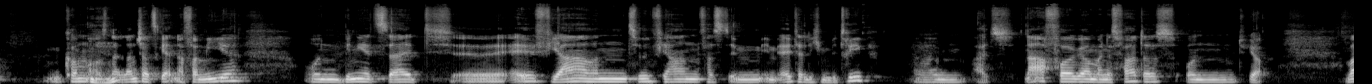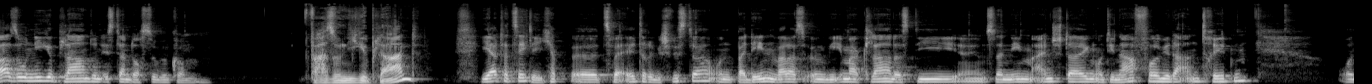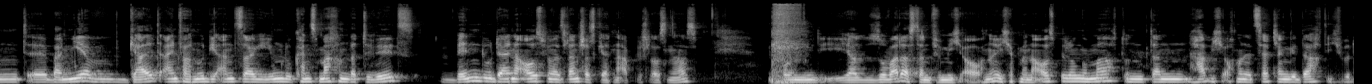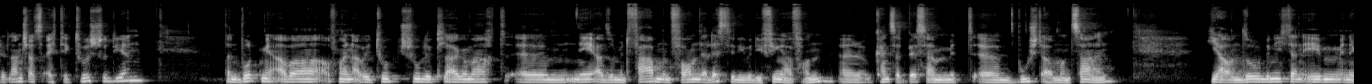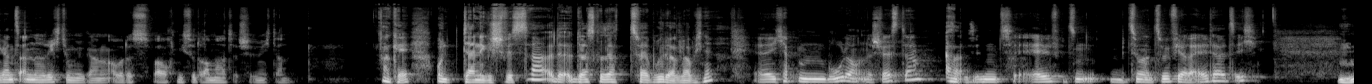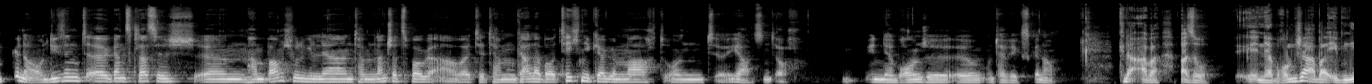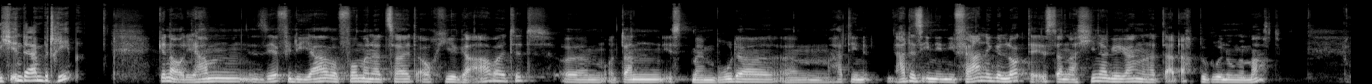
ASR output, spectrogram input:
komme mhm. aus einer Landschaftsgärtnerfamilie und bin jetzt seit äh, elf Jahren, zwölf Jahren fast im, im elterlichen Betrieb ähm, als Nachfolger meines Vaters und ja, war so nie geplant und ist dann doch so gekommen. War so nie geplant? Ja, tatsächlich. Ich habe äh, zwei ältere Geschwister und bei denen war das irgendwie immer klar, dass die äh, ins Unternehmen einsteigen und die Nachfolge da antreten. Und äh, bei mir galt einfach nur die Ansage, Junge, du kannst machen, was du willst, wenn du deine Ausbildung als Landschaftsgärtner abgeschlossen hast. Und ja, so war das dann für mich auch. Ne? Ich habe meine Ausbildung gemacht und dann habe ich auch mal eine Zeit lang gedacht, ich würde Landschaftsarchitektur studieren. Dann wurde mir aber auf meiner Abiturschule klar gemacht, ähm, nee, also mit Farben und Formen, da lässt du lieber die Finger von. Äh, du kannst das besser mit äh, Buchstaben und Zahlen. Ja, und so bin ich dann eben in eine ganz andere Richtung gegangen, aber das war auch nicht so dramatisch für mich dann. Okay. Und deine Geschwister? Du hast gesagt, zwei Brüder, glaube ich, ne? Äh, ich habe einen Bruder und eine Schwester. Ah. Die sind elf bzw. zwölf Jahre älter als ich. Mhm. Genau, und die sind äh, ganz klassisch, ähm, haben Baumschule gelernt, haben Landschaftsbau gearbeitet, haben Galabautechniker gemacht und äh, ja, sind auch in der Branche äh, unterwegs, genau. Genau, aber also in der Branche, aber eben nicht in deinem Betrieb? Genau, die haben sehr viele Jahre vor meiner Zeit auch hier gearbeitet ähm, und dann ist mein Bruder, ähm, hat, ihn, hat es ihn in die Ferne gelockt, er ist dann nach China gegangen und hat da Dachbegrünung gemacht.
